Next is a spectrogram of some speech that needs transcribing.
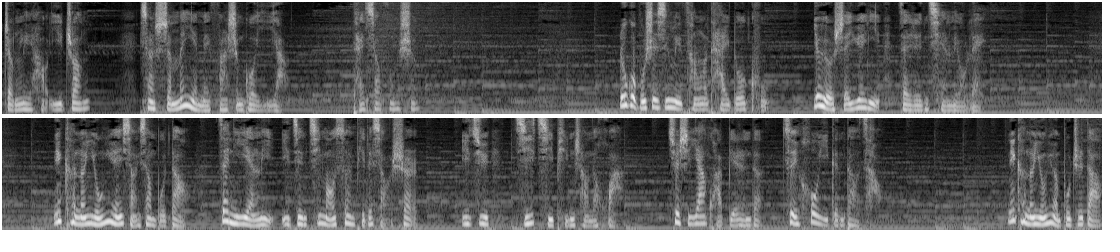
整理好衣装，像什么也没发生过一样，谈笑风生？如果不是心里藏了太多苦，又有谁愿意在人前流泪？你可能永远想象不到，在你眼里一件鸡毛蒜皮的小事儿，一句极其平常的话，却是压垮别人的最后一根稻草。你可能永远不知道，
